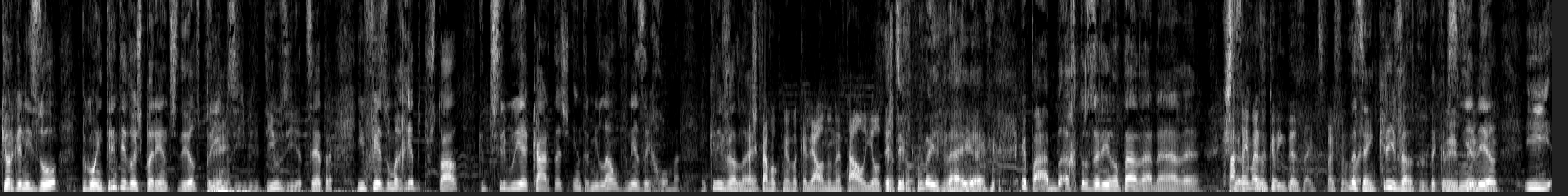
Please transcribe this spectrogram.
que organizou, pegou em 32 parentes deles, primos e tios e etc., e fez uma rede postal que distribuía cartas entre Milão, Veneza e Roma. Incrível, não é? Acho que estavam a comer bacalhau no Natal e ele Eu pensou. tive uma ideia. Epá, a retrosaria não está a dar nada. Passa aí mais um bocadinho de azeite, se faz favor. Mas é incrível, da cabecinha sim, dele. E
